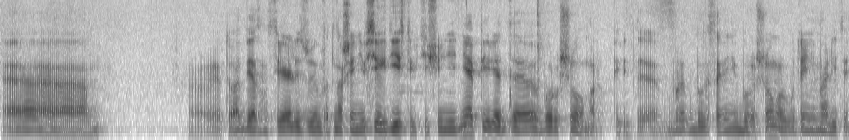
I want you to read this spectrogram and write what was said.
Э, эту обязанность реализуем в отношении всех действий в течение дня перед э, Буршомар, перед э, благословением Буршомар в утренней молитве,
